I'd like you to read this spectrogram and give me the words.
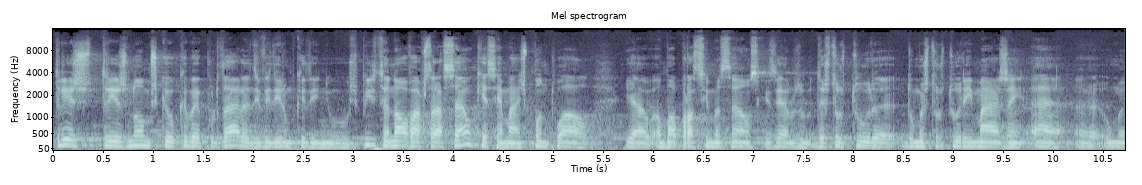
três, três nomes que eu acabei por dar, a dividir um bocadinho o espírito. A nova abstração, que essa é mais pontual e há uma aproximação, se quisermos, da estrutura, de uma estrutura imagem a, uma,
